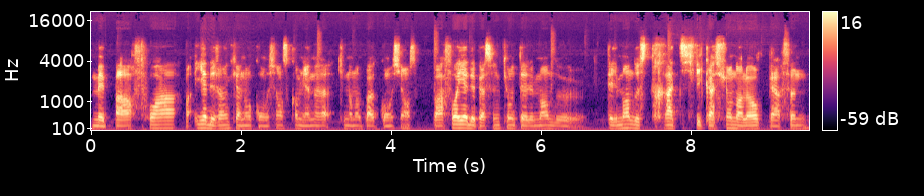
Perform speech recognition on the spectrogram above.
mais parfois, il y a des gens qui en ont conscience comme il y en a qui n'en ont pas conscience. Parfois, il y a des personnes qui ont tellement de tellement de stratification dans leur personne.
